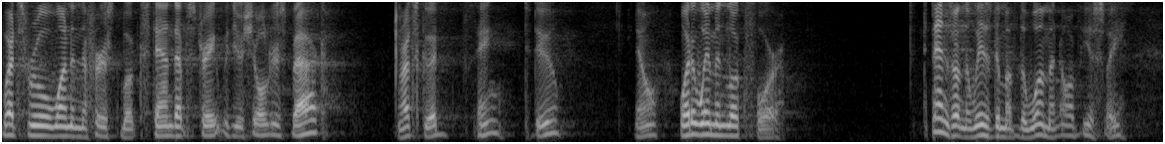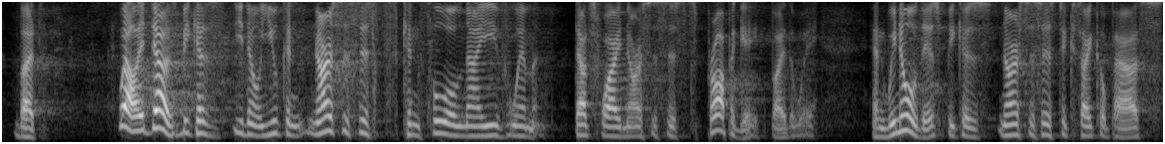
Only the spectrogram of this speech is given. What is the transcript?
What's rule one in the first book? Stand up straight with your shoulders back. That's a good thing to do. You know, what do women look for? Depends on the wisdom of the woman, obviously. But, well, it does because, you know, you can, narcissists can fool naive women. That's why narcissists propagate, by the way. And we know this because narcissistic psychopaths,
